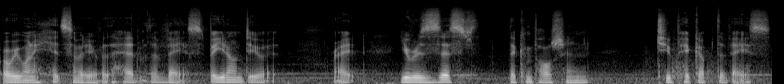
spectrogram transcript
or we want to hit somebody over the head with a vase, but you don't do it, right? You resist the compulsion to pick up the vase,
